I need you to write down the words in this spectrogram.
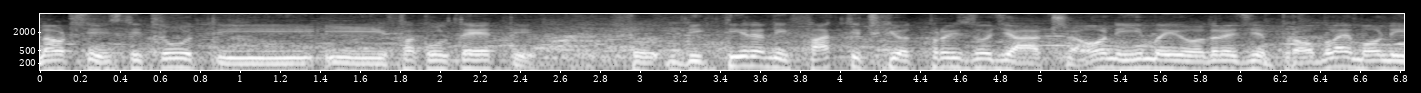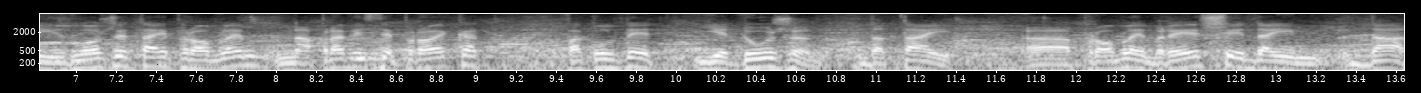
naučni instituti i, i fakulteti su diktirani faktički od proizvođača. Oni imaju određen problem, oni izlože taj problem, napravi se projekat, fakultet je dužan da taj problem reši, da im da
